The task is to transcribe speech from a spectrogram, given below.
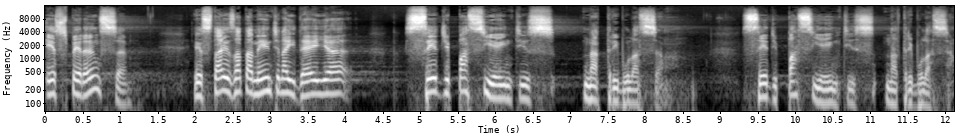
esperança, está exatamente na ideia sede pacientes na tribulação sede pacientes na tribulação.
